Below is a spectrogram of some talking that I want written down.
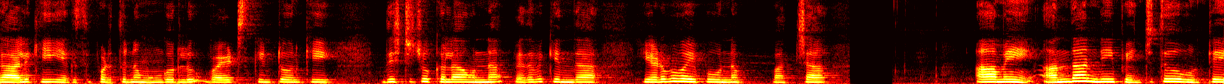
గాలికి ఎగసిపడుతున్న ముంగుర్లు వైట్ స్కిన్ టోన్కి దిష్టి చుక్కలా ఉన్న పెదవి కింద ఎడమవైపు ఉన్న మచ్చ. ఆమె అందాన్ని పెంచుతూ ఉంటే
